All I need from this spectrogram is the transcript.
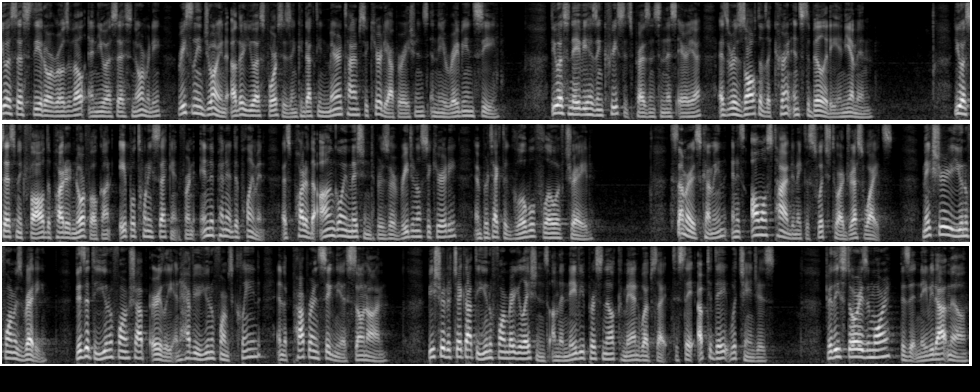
USS Theodore Roosevelt and USS Normandy recently joined other U.S. forces in conducting maritime security operations in the Arabian Sea. The U.S. Navy has increased its presence in this area as a result of the current instability in Yemen. USS McFaul departed Norfolk on April 22nd for an independent deployment as part of the ongoing mission to preserve regional security and protect the global flow of trade. Summer is coming and it's almost time to make the switch to our dress whites. Make sure your uniform is ready. Visit the uniform shop early and have your uniforms cleaned and the proper insignia sewn on. Be sure to check out the uniform regulations on the Navy Personnel Command website to stay up to date with changes. For these stories and more, visit Navy.mil.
